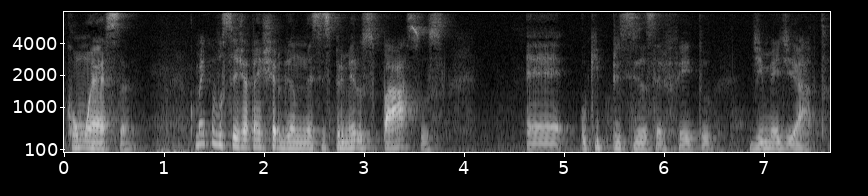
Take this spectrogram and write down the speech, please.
como essa, como é que você já está enxergando nesses primeiros passos é, o que precisa ser feito de imediato?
